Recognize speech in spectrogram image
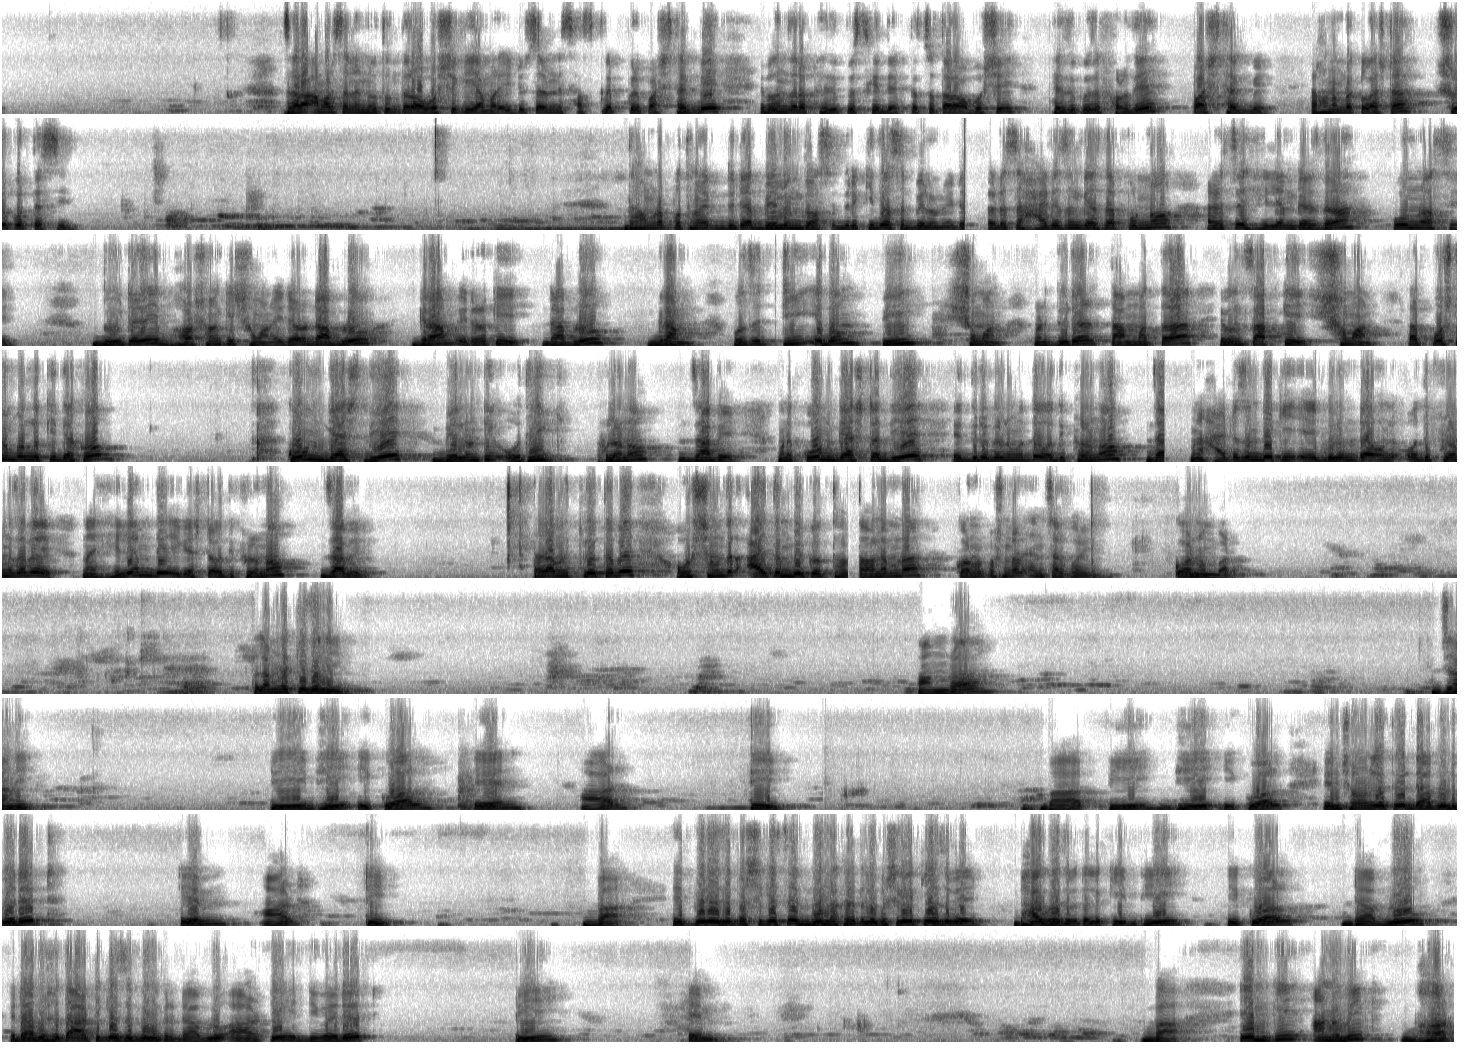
যারা আমার চ্যানেল নতুন, তারা অবশ্যই কি আমার ইউটিউব চ্যানেলে সাবস্ক্রাইব করে পাশে থাকবে এবং যারা ফেসবুক পেজ থেকে দেখতেছো, তারা অবশ্যই ফেসবুক পেজে ফলো দিয়ে পাশে থাকবে। এখন আমরা ক্লাসটা শুরু করতেছি। আমরা প্রথমে দুইটা বেলুন দেওয়া আছে। দুইটা কি দেওয়া আছে? বেলুন। এটা এটা হচ্ছে হাইড্রোজেন গ্যাস দ্বারা পূর্ণ, আর হচ্ছে হিলিয়াম গ্যাস দ্বারা পূর্ণ আছে। দুইটারই ভর সংখ্যা কি সমান? এটারও ডাব্লু গ্রাম এটারও কি ডাব্লু গ্রাম বলছে টি এবং পি সমান? মানে দুইটার তাপমাত্রা এবং চাপ কি সমান? তার প্রশ্ন বলল কি, দেখো, কোন গ্যাস দিয়ে বেলুনটি অধিক ফুলানো যাবে? মানে কোন গ্যাসটা দিয়ে এই দুটো বেলুনের মধ্যে অধিক ফুলানো যাবে? মানে হাইড্রোজেন দিয়ে কি এই বেলুনটা অধিক ফুলানো যাবে? না হিলিয়াম দিয়ে এই গ্যাসটা অধিক ফুলানো যাবে? তাহলে আমাদের কি করতে হবে? অবশ্যই আমাদের আয়তন বের করতে হবে। তাহলে আমরা কর্ম প্রশ্নটার অ্যান্সার করি। ক নাম্বার। তাহলে আমরা কি জানি? আমরা জানি P V equal N R T বা পি ভি ইকুয়াল এন সমান লিখতে W divided M R T বা এই পিরিয়ড যে পাশে গেছে গুণ আকারে তাহলে পাশে গেলে কি হয়ে যাবে? ভাগ হয়ে যাবে। তাহলে কি? ভি ইকুয়াল ডাব্লিউ এই ডাব্লিউর সাথে আর টি কি আছে গুণ আকারে W R T divided P M বা এম কি আণবিক ভর।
